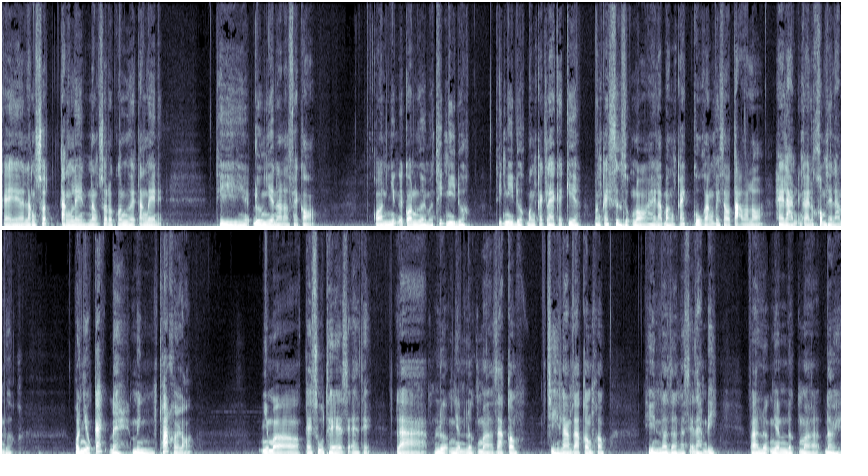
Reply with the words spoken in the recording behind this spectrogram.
cái năng suất tăng lên năng suất của con người tăng lên ấy thì đương nhiên là nó phải có. Còn những cái con người mà thích nghi được, thích nghi được bằng cách này, cách kia, bằng cách sử dụng nó hay là bằng cách cố gắng về sau tạo ra nó hay làm những cái nó không thể làm được. Có nhiều cách để mình thoát khỏi nó. Nhưng mà cái xu thế sẽ thế là lượng nhân lực mà gia công, chỉ làm gia công không, thì dần dần nó sẽ giảm đi. Và lượng nhân lực mà đẩy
